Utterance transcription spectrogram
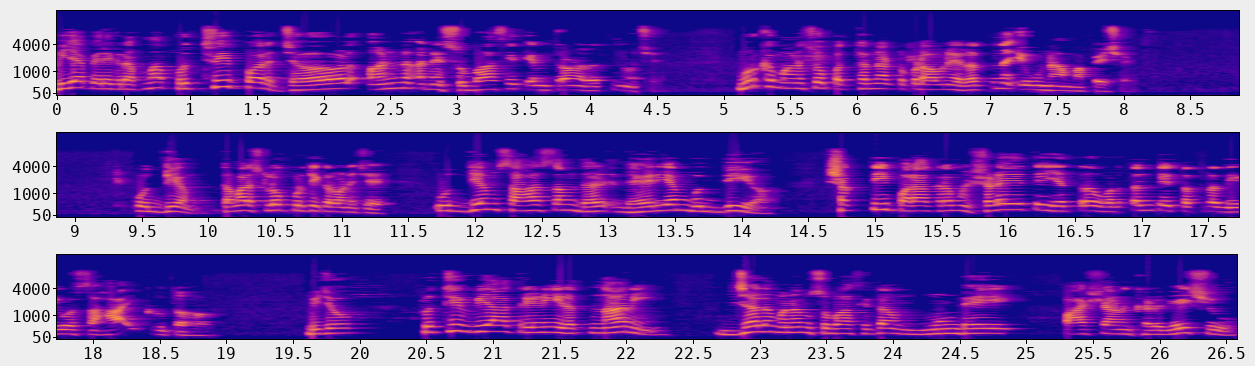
બીજા પેરેગ્રાફમાં પૃથ્વી પર જળ, અન્ન અને સુભાષિત એમ ત્રણ રત્નો છે. મૂર્ખ માણસો પથ્થરના ટુકડાઓને રત્ન એવું નામ આપે છે. ઉદ્યમ. તમારે શ્લોક પૂર્તિ કરવાની છે. ઉદ્યમ સાહસમ ધૈર્યમ બુદ્ધિ શક્તિ પરાક્રમ ષડે તે યત્ર વર્તન્તે તત્ર દેવ સહાય કૃત. બીજો, પૃથિવ્યા ત્રીણી રત્નાની જલમનમ સુભાષિતમ મૂંઢે પાષાણ ખડગેશુ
